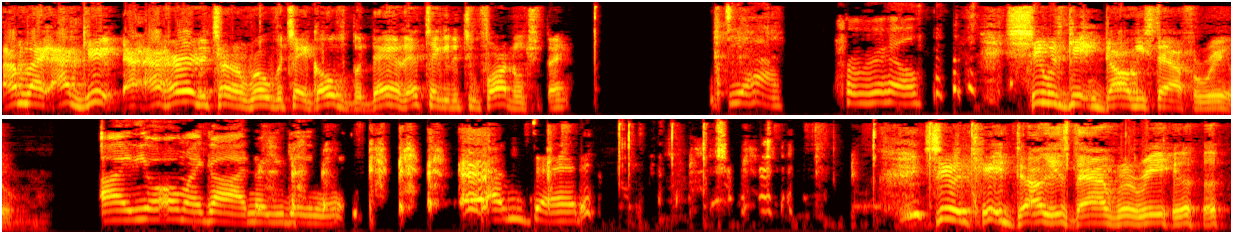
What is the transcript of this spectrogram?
I'm like, I get, I, I heard the term "rover take over," but damn, that's taking it too far, don't you think? yeah, for real. She was getting doggy style for real. I, yo, oh my God, no, you didn't. I'm dead. She was getting doggy style for real.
